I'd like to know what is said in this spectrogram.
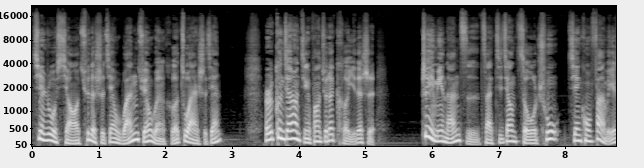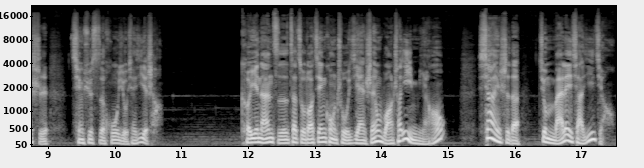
进入小区的时间完全吻合作案时间，而更加让警方觉得可疑的是，这名男子在即将走出监控范围时，情绪似乎有些异常。可疑男子在走到监控处，眼神往上一瞄，下意识的就埋了一下衣角。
